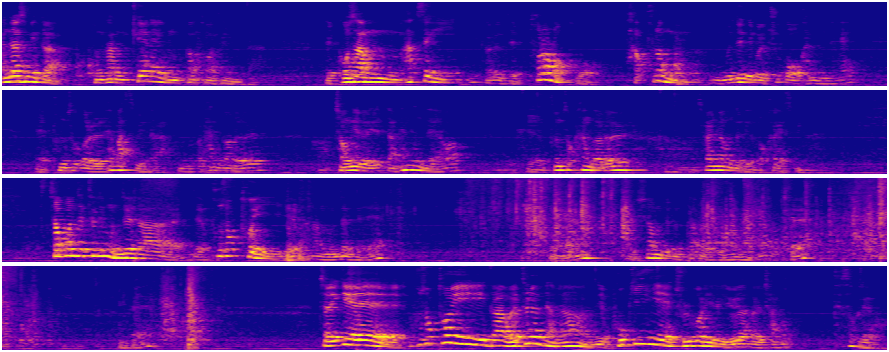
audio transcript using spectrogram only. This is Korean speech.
안녕하십니까. 동산 Q&A 공부방 동화생입니다. 이제 고3 학생이 이거를 이제 풀어놓고 다 풀은 문제집을 주고 갔는데 이제 분석을 해봤습니다. 분석을 한 거를 어, 정리를 일단 했는데요. 그 분석한 거를 어, 설명드리도록 하겠습니다. 첫 번째 틀린 문제가 이제 후속 토의에 관한 문제인데 네, 시험지는 따로 있습니다. 이렇게. 네. 자, 이게 후속 토의가 왜 틀렸냐면, 이제 보기의 줄거리를 요약을 잘못해서 그래요.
